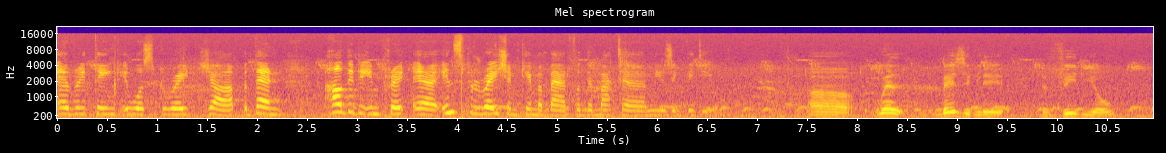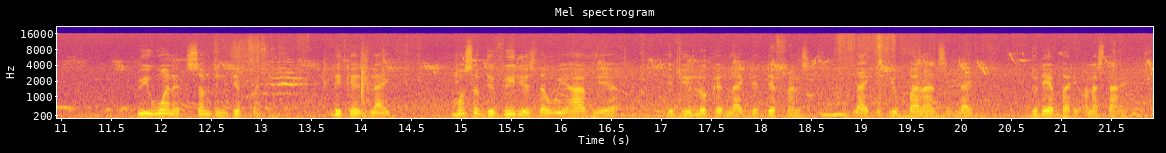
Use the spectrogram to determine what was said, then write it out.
everything. It was a great job. But then, how did the uh, inspiration came about for the Mata music video? Uh, well, basically, the video, we wanted something different because, like, most of the videos that we have here, if you look at like the difference, like if you balance it, like, do their body, understand it?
